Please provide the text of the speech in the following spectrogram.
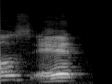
how's it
